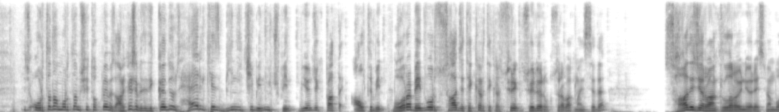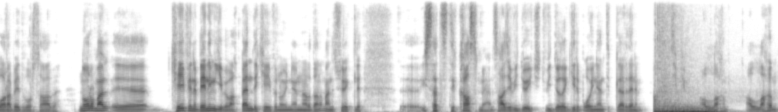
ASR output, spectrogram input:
Hiç ortadan ortadan bir şey toplayamıyoruz. Arkadaşlar bir de dikkat ediyoruz. Herkes 1000, 2000, 3000. Bir önceki partta 6000. Bu ara Bed Wars'u sadece tekrar tekrar sürekli söylüyorum. Kusura bakmayın size de. Sadece ranklılar oynuyor resmen bu ara Bed Wars abi. Normal e, keyfini benim gibi bak ben de keyfini oynayanlardanım. Hani sürekli e, istatistik kasmayan sadece video için videoda girip oynayan tiplerdenim. Tipim Allah'ım Allah'ım.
